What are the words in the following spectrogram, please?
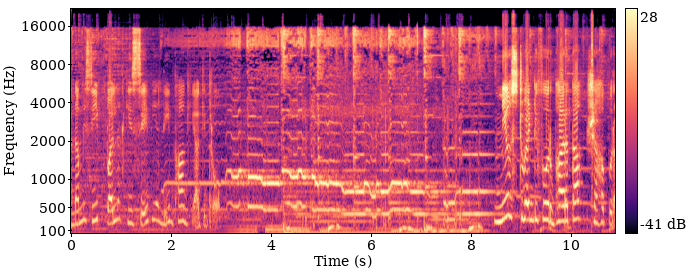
ನಮಿಸಿ ಪಲ್ಲಕ್ಕಿ ಸೇವೆಯಲ್ಲಿ ಭಾಗಿಯಾಗಿದ್ರು. News twenty four Bharat, Shahapur.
